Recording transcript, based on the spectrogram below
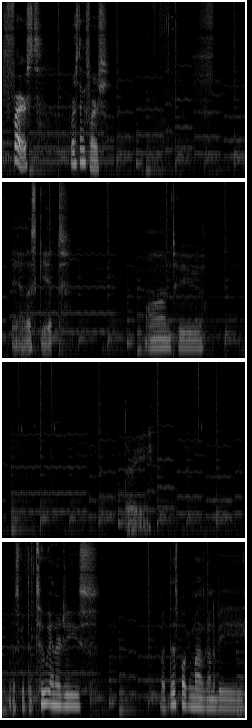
First, first things first. Yeah, let's get one, two, three. Let's get the two energies. But this Pokemon is going to be...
